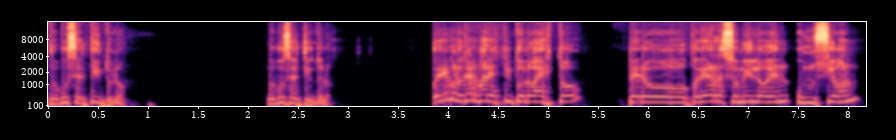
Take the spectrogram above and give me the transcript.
no puse el título. No puse el título. Podría colocar varios títulos a esto, pero podría resumirlo en unción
